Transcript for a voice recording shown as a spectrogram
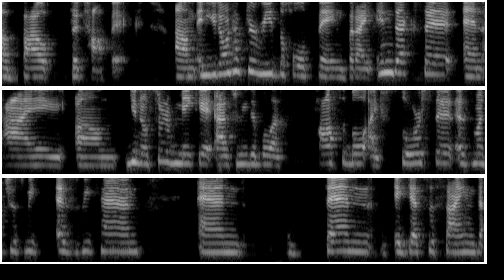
about the topic. Um, and you don't have to read the whole thing, but I index it and I, um, you know, sort of make it as readable as possible. I source it as much as we as we can, and then it gets assigned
